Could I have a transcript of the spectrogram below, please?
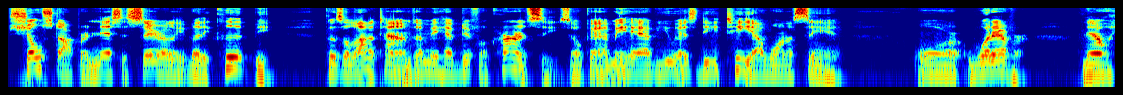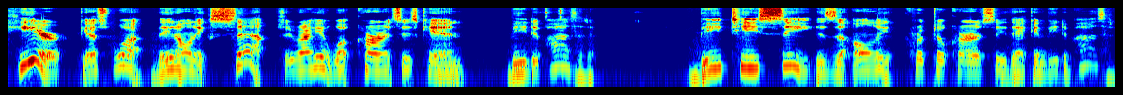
showstopper necessarily, but it could be because a lot of times I may have different currencies. Okay, I may have USDT I want to send or whatever. Now here, guess what? They don't accept. See right here, what currencies can be deposited? BTC is the only cryptocurrency that can be deposited.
